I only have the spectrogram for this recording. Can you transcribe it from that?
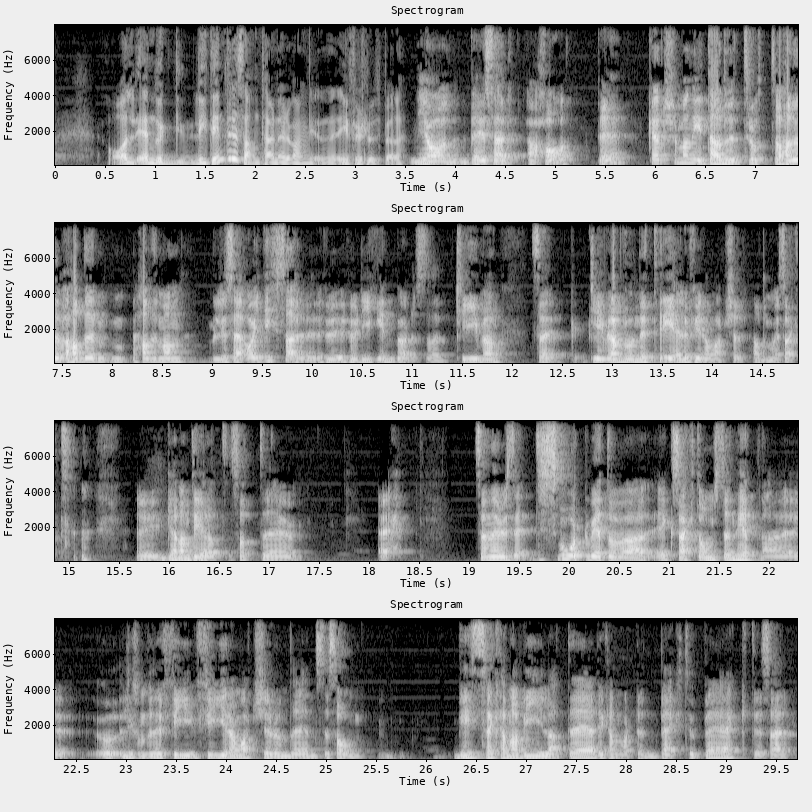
ja, ändå lite intressant här när det vann inför slutspelet. Ja, det är så här, jaha, det kanske man inte hade trott. Hade, hade, hade man blivit såhär, oj gissa hur, hur det gick inbördes. Cleveland, så här, Cleveland vunnit tre eller fyra matcher, hade man ju sagt. Eh, garanterat. Så att, eh, eh. Sen är det, så här, det är svårt att veta vad exakta omständigheterna. Eh, liksom, det är fyra matcher under en säsong. Vissa kan ha vilat det, det kan ha varit en back-to-back. Det är så här,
